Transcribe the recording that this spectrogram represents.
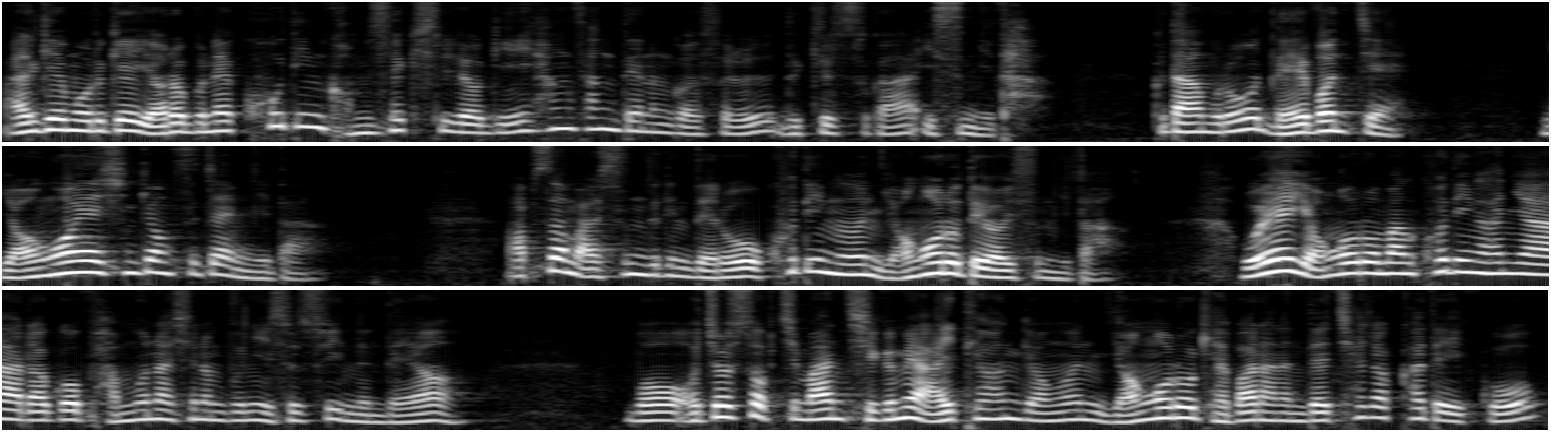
알게 모르게 여러분의 코딩 검색 실력이 향상되는 것을 느낄 수가 있습니다. 그 다음으로 네 번째, 영어에 신경 쓰자입니다. 앞서 말씀드린 대로 코딩은 영어로 되어 있습니다. 왜 영어로만 코딩하냐라고 반문하시는 분이 있을 수 있는데요. 뭐 어쩔 수 없지만 지금의 IT 환경은 영어로 개발하는데 최적화되어 있고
